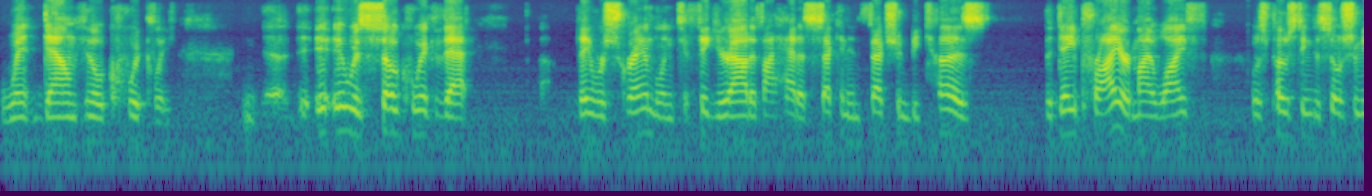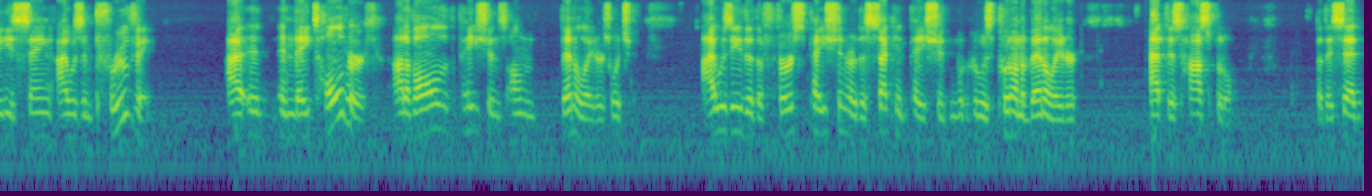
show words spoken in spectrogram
went downhill quickly. Uh, it, it, was so quick that they were scrambling to figure out if I had a second infection because the day prior, my wife was posting to social media saying I was improving. I, and they told her out of all of the patients on ventilators, which I was either the first patient or the second patient who was put on a ventilator at this hospital. But they said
